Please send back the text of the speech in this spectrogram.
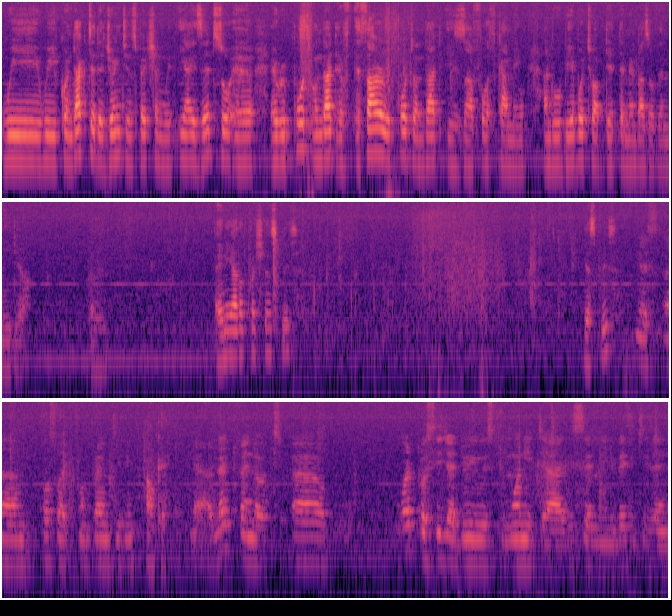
we, we conducted a joint inspection with EIZ, so a, a report on that, a, a thorough report on that is uh, forthcoming, and we'll be able to update the members of the media. Any other questions, please? Yes, please. Yes, um, also from Prime TV. Okay. Yeah, I'd like to find out uh, what procedure do you use to monitor these um, universities and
